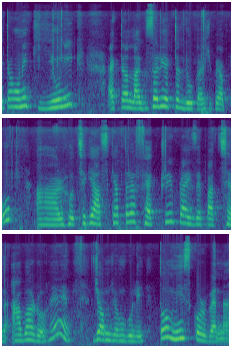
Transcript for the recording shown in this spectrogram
এটা অনেক ইউনিক একটা লাক্সারি একটা লুক আসবে আপু। আর হচ্ছে কি, আজকে আপনারা ফ্যাক্টরি প্রাইজে পাচ্ছেন আবারও হ্যাঁ? জমজমগুলি তো মিস করবেন না।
